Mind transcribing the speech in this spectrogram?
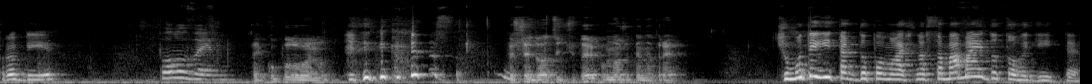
Пробіг. Половину. Та яку половину? Пиши 24 помножити на 3. Чому ти їй так допомагаєш? Вона сама має до того дійти.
